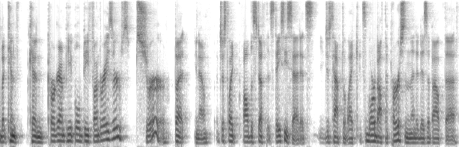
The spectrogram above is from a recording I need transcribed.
but can can program people be fundraisers? Sure, but you know, just like all the stuff that Stacy said, it's you just have to like it's more about the person than it is about the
